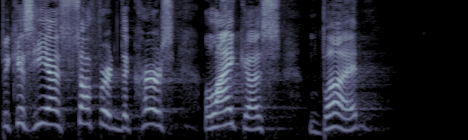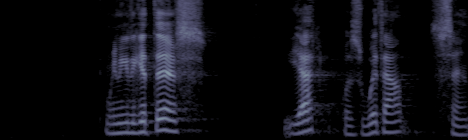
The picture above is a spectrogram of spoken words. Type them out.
because he has suffered the curse like us, but we need to get this yet was without sin.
